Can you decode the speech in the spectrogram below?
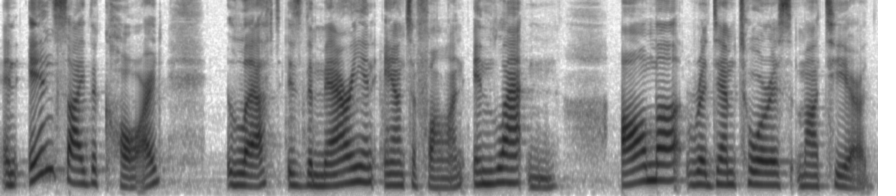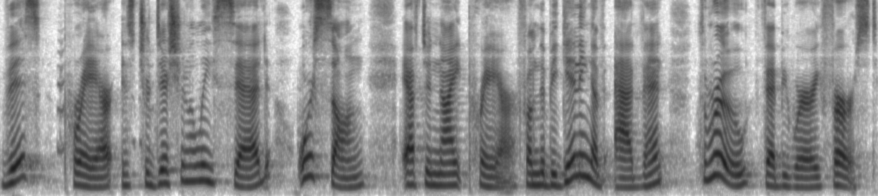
And inside the card, left is the Marian antiphon in Latin, Alma Redemptoris Mater. This prayer is traditionally said or sung after night prayer from the beginning of Advent through February 1st.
